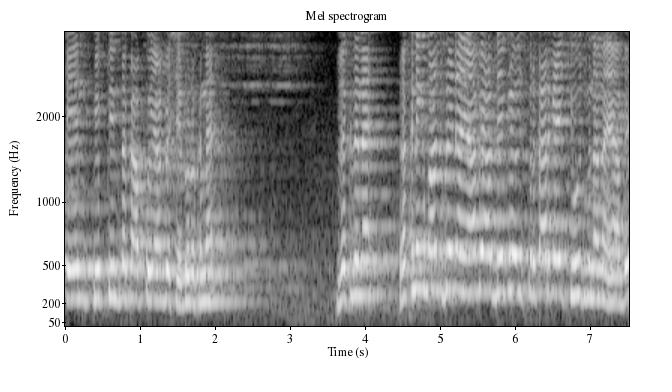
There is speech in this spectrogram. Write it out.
टेन फिफ्टीन तक आपको यहाँ पे शेडो रखना है। रख लेना है। रखने के बाद फ्रेंड यहाँ पे आप देख रहे हो इस प्रकार का एक क्यूज बनाना है यहाँ पे।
